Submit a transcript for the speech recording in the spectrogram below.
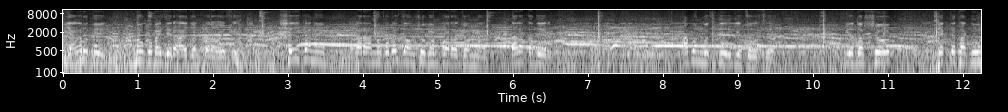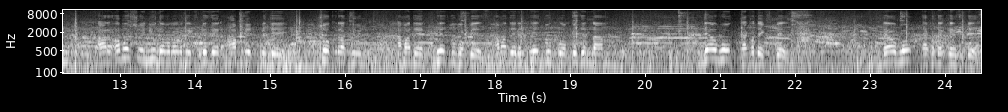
বিয়াঙ্গারুতে নৌকোবাইজের আয়োজন করা হয়েছে। সেইখানে তারা নৌকোবাইজে অংশগ্রহণ করার জন্য তারা তাদের আপন গতিতে এগিয়ে চলছে। প্রিয় দর্শক, দেখতে থাকুন আর অবশ্যই নিউ দেবকাগত এক্সপ্রেসের আপডেট পেতে চোখ রাখুন আমাদের ফেসবুক ও পেজ আমাদের ফেসবুক ও পেজের নাম দেওভোগ একতা এক্সপ্রেস দেওভোগ একতা এক্সপ্রেস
